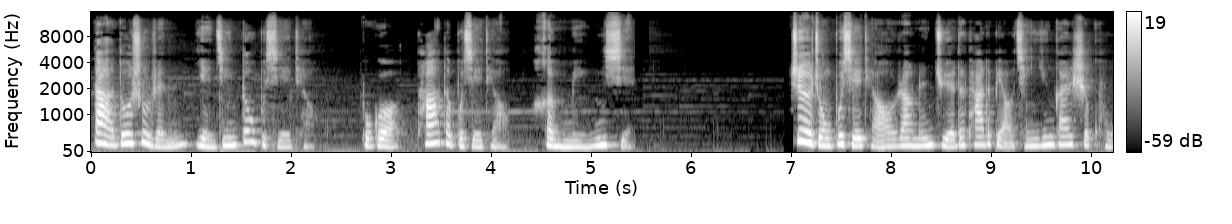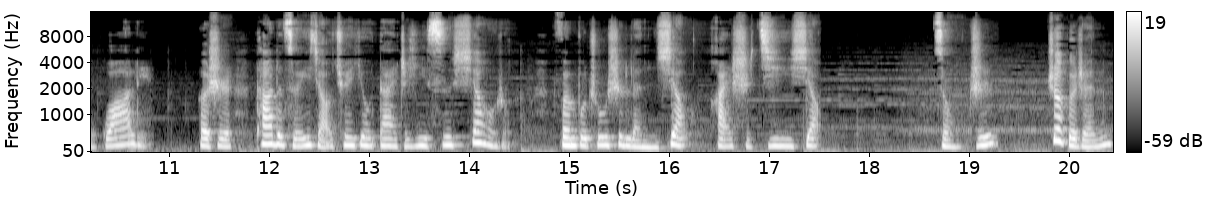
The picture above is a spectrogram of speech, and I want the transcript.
大多数人眼睛都不协调。不过他的不协调很明显，这种不协调让人觉得他的表情应该是苦瓜脸，可是他的嘴角却又带着一丝笑容，分不出是冷笑还是讥笑。总之，这个人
